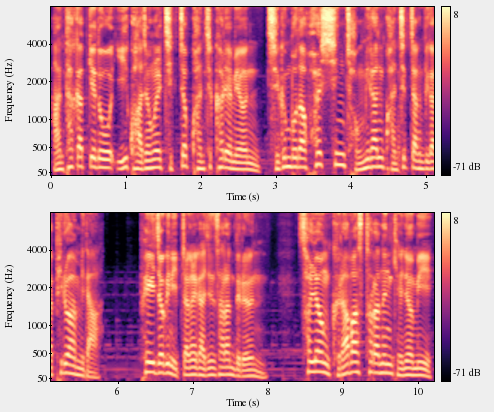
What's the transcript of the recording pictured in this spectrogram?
안타깝게도 이 과정을 직접 관측하려면 지금보다 훨씬 정밀한 관측 장비가 필요합니다. 회의적인 입장을 가진 사람들은 설령 그라바스터라는 개념이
